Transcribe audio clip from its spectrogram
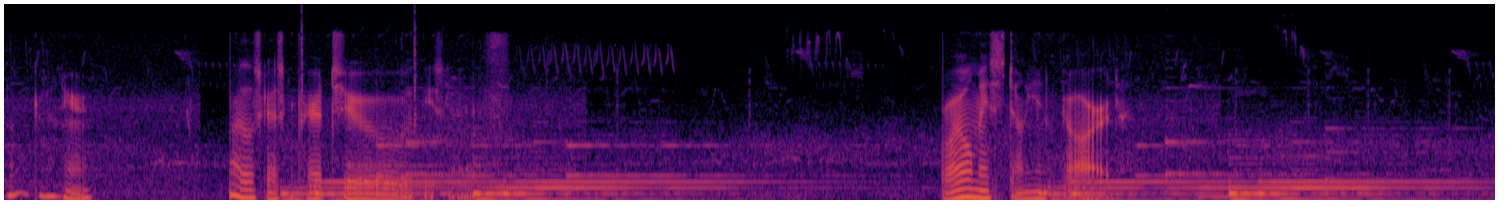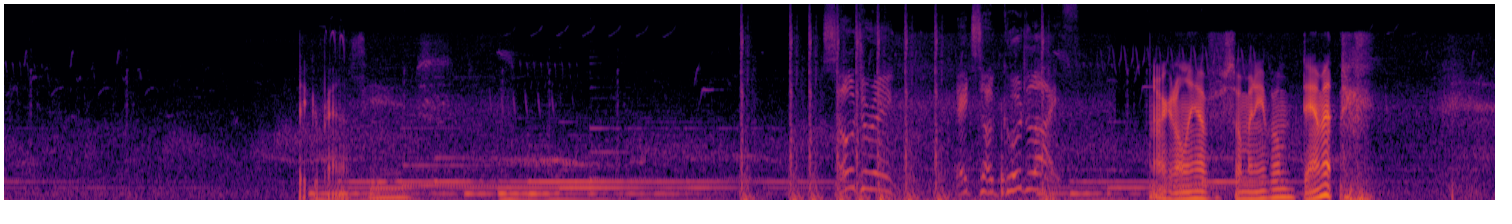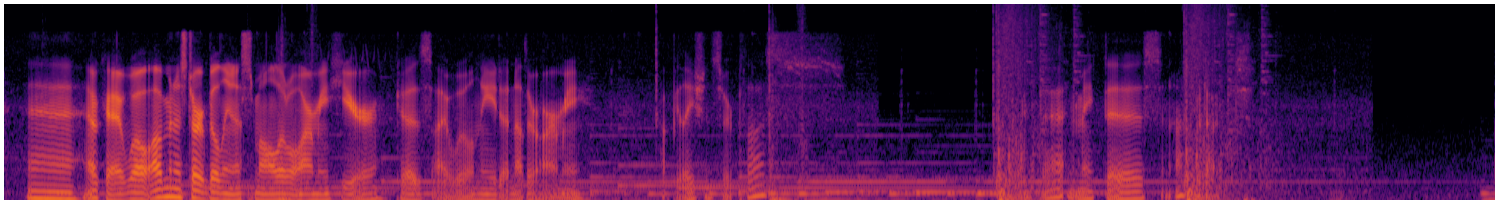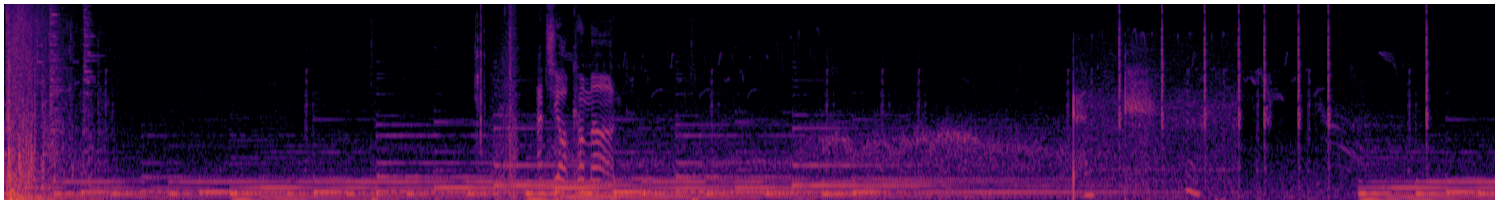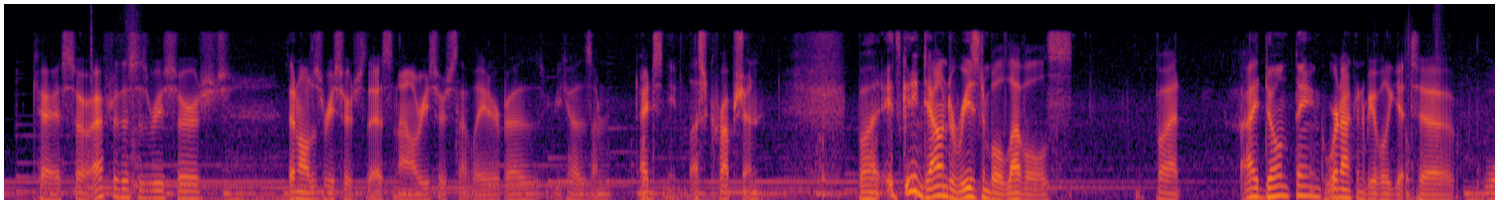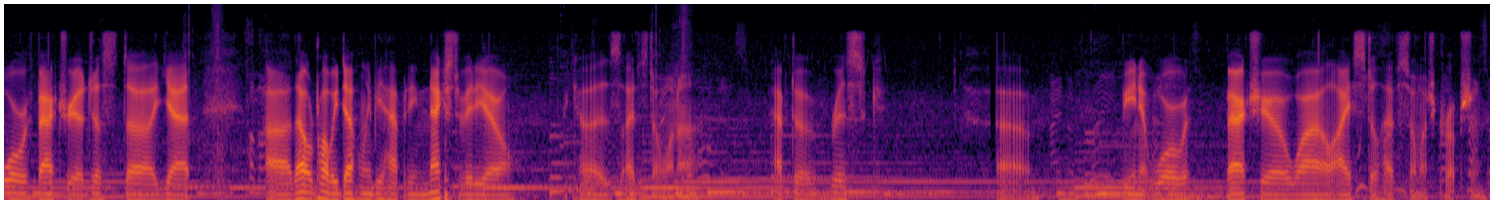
Oh, here. How are those guys compared to these guys? Royal Macedonian Guard. Life. I can only have so many of them. Damn it. uh, okay, well, I'm going to start building a small little army here, because I will need another army. Population surplus. Like that, and make this an aqueduct. At your command. Okay, so after this is researched, then I'll just research this, and I'll research that later, but because I'm I just need less corruption. But it's getting down to reasonable levels, but I don't think we're not going to be able to get to war with Bactria just uh, yet. Uh, that will probably definitely be happening next video, because I just don't want to have to risk uh, being at war with Bactria while I still have so much corruption.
